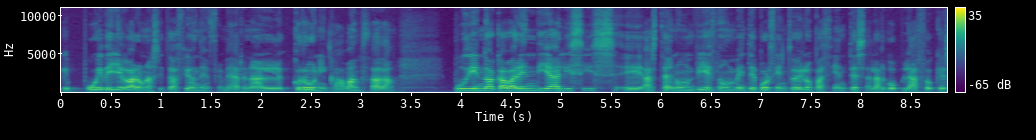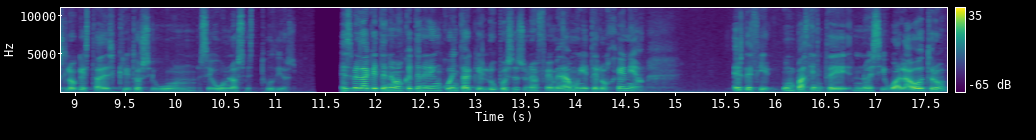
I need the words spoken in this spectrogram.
que puede llegar a una situación de enfermedad renal crónica avanzada pudiendo acabar en diálisis eh, hasta en un 10 o un 20% de los pacientes a largo plazo, que es lo que está descrito según, según los estudios. Es verdad que tenemos que tener en cuenta que el lupus es una enfermedad muy heterogénea, es decir, un paciente no es igual a otro,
